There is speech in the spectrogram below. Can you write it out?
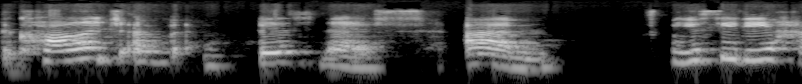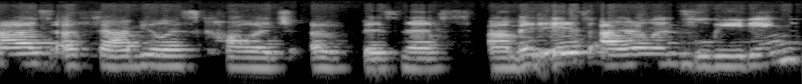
The College of Business. Um, UCD has a fabulous College of Business. Um, it is Ireland's leading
